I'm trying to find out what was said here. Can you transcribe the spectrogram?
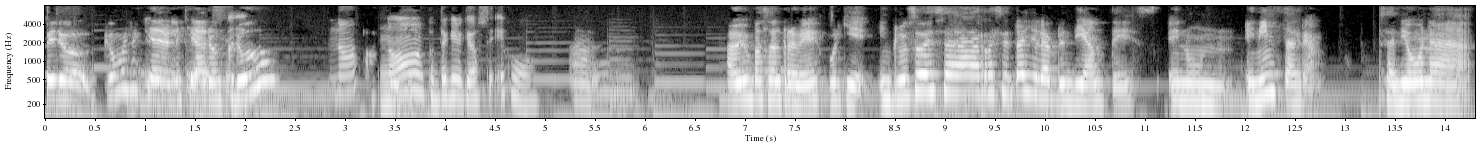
Pero, ¿cómo les quedaron? ¿Les quedaron crudos? No. No, encontré que me quedó seco. Ah. A mí me pasó al revés, porque incluso esa receta yo la aprendí antes en un en Instagram salió una,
